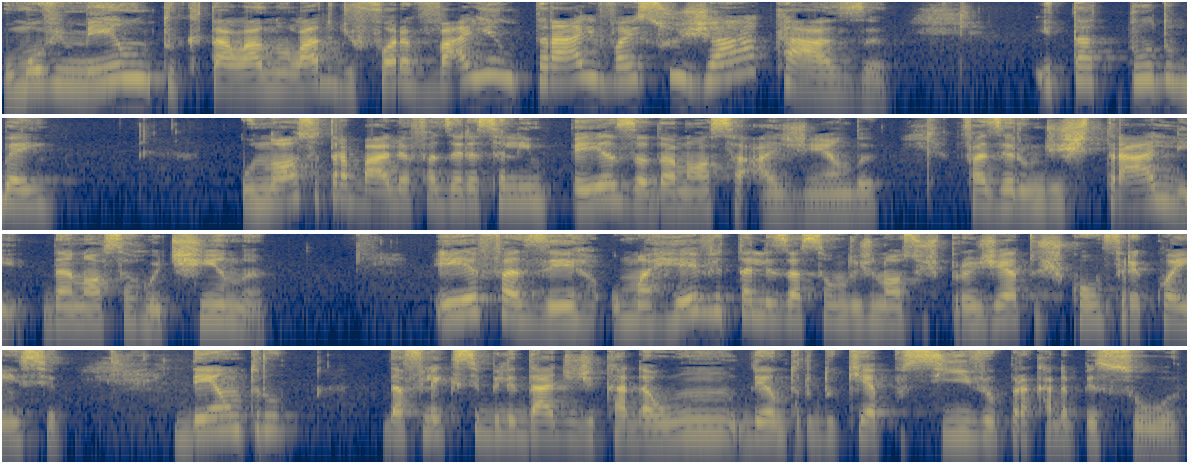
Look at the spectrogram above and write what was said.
o movimento que está lá no lado de fora vai entrar e vai sujar a casa. E tá tudo bem. O nosso trabalho é fazer essa limpeza da nossa agenda, fazer um destralhe da nossa rotina e fazer uma revitalização dos nossos projetos com frequência, dentro da flexibilidade de cada um, dentro do que é possível para cada pessoa.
